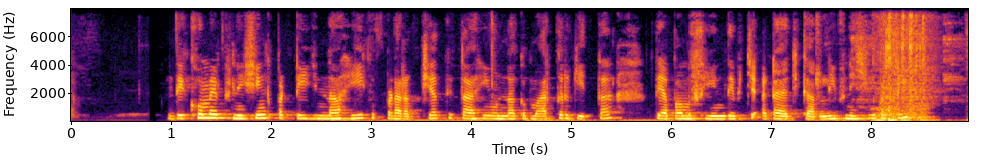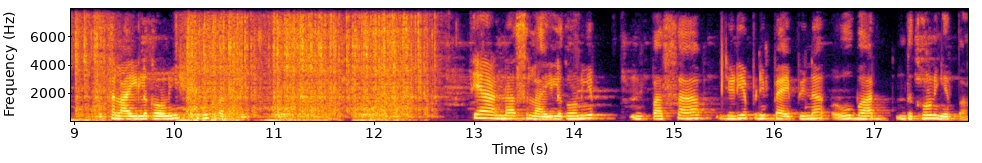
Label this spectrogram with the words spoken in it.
ਆ ਦੇਖੋ, ਮੈਂ ਫਿਨਿਸ਼ਿੰਗ ਪੱਟੀ ਜਿੰਨਾ ਹੀ ਕੱਪੜਾ ਰੱਖਿਆ ਤੇ ਤਾਂ ਹੀ ਉਹਨਾਂ ਕੁ ਮਾਰਕਰ ਕੀਤਾ ਤੇ ਆਪਾਂ ਮਸ਼ੀਨ ਦੇ ਵਿੱਚ ਅਟੈਚ ਕਰ ਲਈ ਫਿਨਿਸ਼ਿੰਗ ਪੱਟੀ। ਸਿਲਾਈ ਲਗਾਉਣੀ ਸ਼ੁਰੂ ਕਰਤੀ ਧਿਆਨ ਨਾਲ ਸਿਲਾਈ ਲਗਾਉਣੀ ਹੈ। ਬਸ ਆ ਜਿਹੜੀ ਆਪਣੀ ਪਾਈਪਿੰਗ ਆ ਉਹ ਬਾਹਰ ਦਿਖਾਉਣੀ ਆਪਾਂ।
